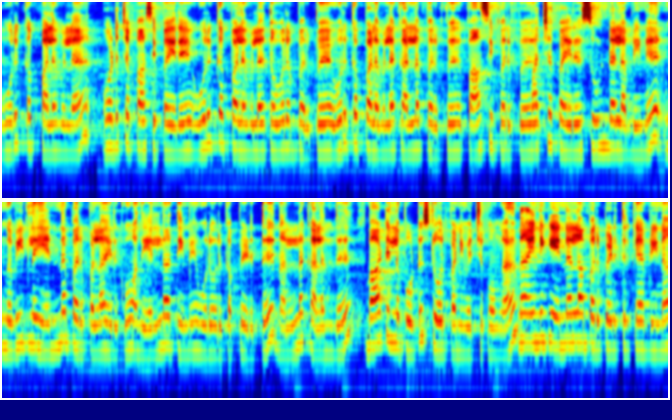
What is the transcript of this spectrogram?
ஒரு கப் அளவில் உடைச்ச பாசிப்பயிறு ஒரு கப் அளவில் துவரப்பருப்பு ஒரு கப் அளவில் கடலப்பருப்பு பாசிப்பருப்பு பச்சைப்பயிறு சுண்டல் அப்படின்னு உங்கள் வீட்டில் என்ன பருப்பெல்லாம் இருக்கோ அது எல்லாத்தையுமே ஒரு ஒரு கப் எடுத்து நல்லா கலந்து பாட்டிலில் போட்டு ஸ்டோர் பண்ணி வச்சுக்கோங்க. நான் இன்னைக்கு என்னெல்லாம் பருப்பு எடுத்திருக்கேன் அப்படின்னா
